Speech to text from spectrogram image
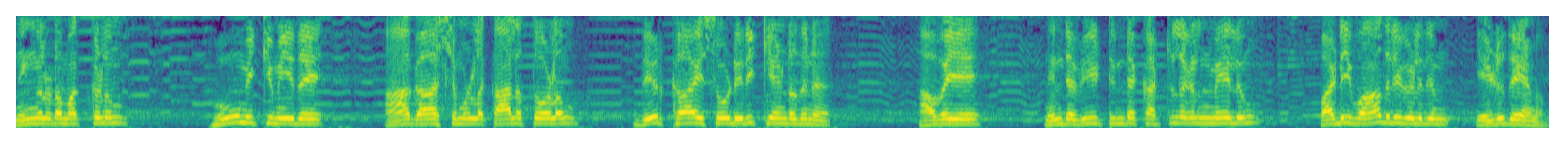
നിങ്ങളുടെ മക്കളും ഭൂമിക്കുമീതെ ആകാശമുള്ള കാലത്തോളം ദീർഘായുസോടിരിക്കേണ്ടതിന് അവയെ നിന്റെ വീട്ടിന്റെ കട്ടിലകളിന്മേലും പടിവാതിലുകളിലും എഴുതേണം.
